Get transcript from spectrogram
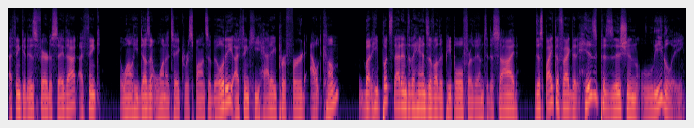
I think it is fair to say that. I think while he doesn't want to take responsibility, I think he had a preferred outcome, but he puts that into the hands of other people for them to decide, despite the fact that his position legally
